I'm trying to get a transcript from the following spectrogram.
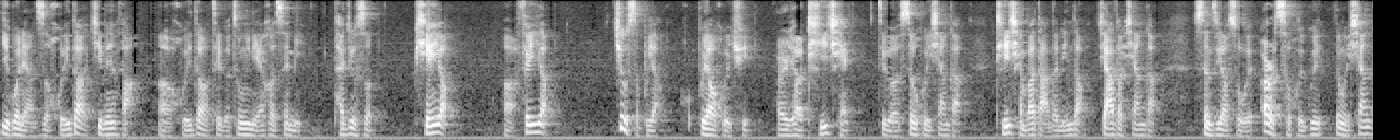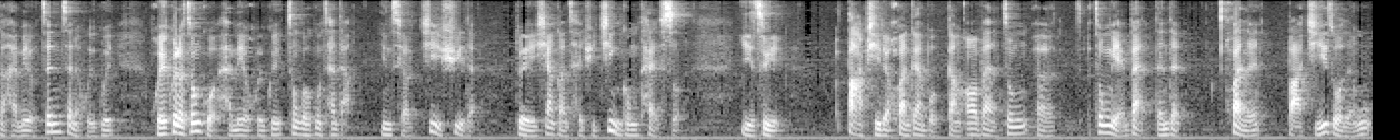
一国两制回到基本法啊，回到这个中英联合声明，他就是偏要啊，非要就是不要不要回去，而要提前这个收回香港，提前把党的领导加到香港，甚至要所谓二次回归，认为香港还没有真正的回归，回归了中国还没有回归中国共产党，因此要继续的对香港采取进攻态势，以至于大批的换干部，港澳办、中呃中联办等等换人，把极左人物，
